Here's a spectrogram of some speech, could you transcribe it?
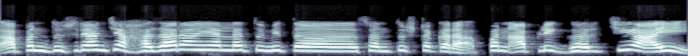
आपण दुसऱ्यांच्या हजार आईला तुम्ही त- संतुष्ट करा. पण आपली घरची आई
